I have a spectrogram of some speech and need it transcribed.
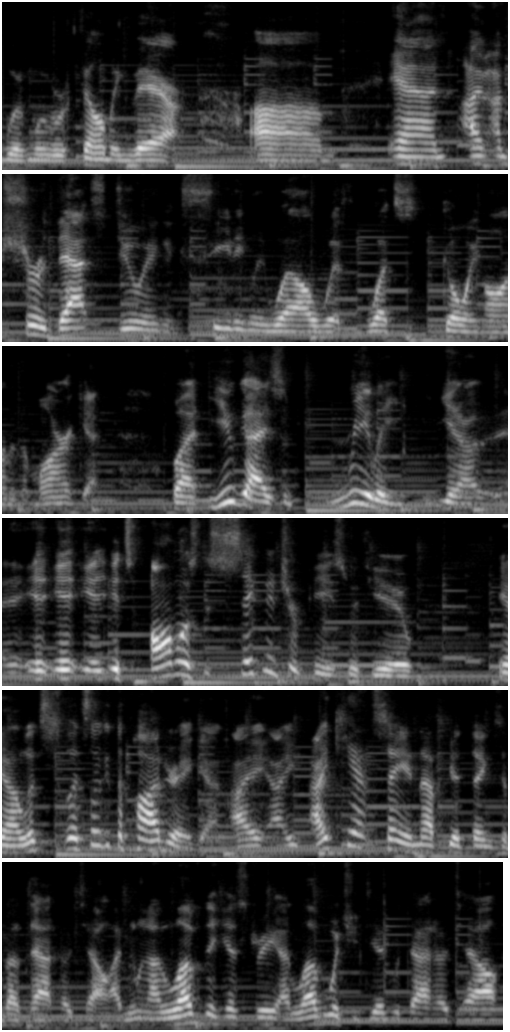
when we were filming there. Um, and I'm, I'm sure that's doing exceedingly well with what's going on in the market. But you guys really, you know, it, it- it's almost a signature piece with you. You know, let's let's look at the Padre again. I, I I can't say enough good things about that hotel. I mean, I love the history. I love what you did with that hotel.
